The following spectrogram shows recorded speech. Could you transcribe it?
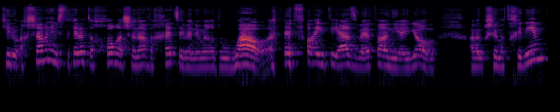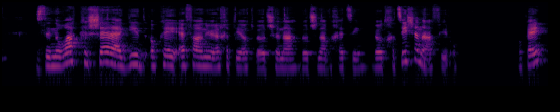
כאילו עכשיו אני מסתכלת אחורה שנה וחצי ואני אומרת וואו, איפה הייתי אז ואיפה אני היום, אבל כשמתחילים זה נורא קשה להגיד אוקיי, איפה אני הולכת להיות בעוד שנה, בעוד שנה וחצי, בעוד חצי שנה אפילו, אוקיי?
